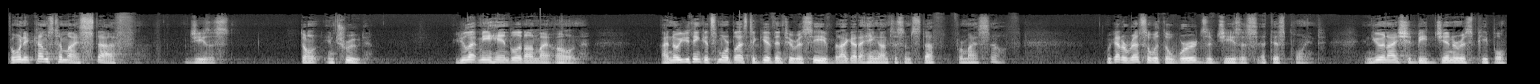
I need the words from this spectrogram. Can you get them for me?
but when it comes to my stuff, Jesus, don't intrude. You let me handle it on my own. I know you think it's more blessed to give than to receive, but I got to hang on to some stuff for myself. We've got to wrestle with the words of Jesus at this point. And you and I should be generous people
